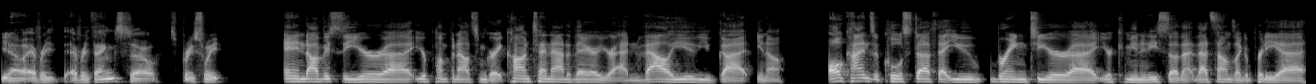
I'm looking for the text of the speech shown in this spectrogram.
you know every everything so it's pretty sweet. And obviously you're uh, you're pumping out some great content out of there you're adding value you've got you know all kinds of cool stuff that you bring to your uh, your community so that that sounds like a pretty uh,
